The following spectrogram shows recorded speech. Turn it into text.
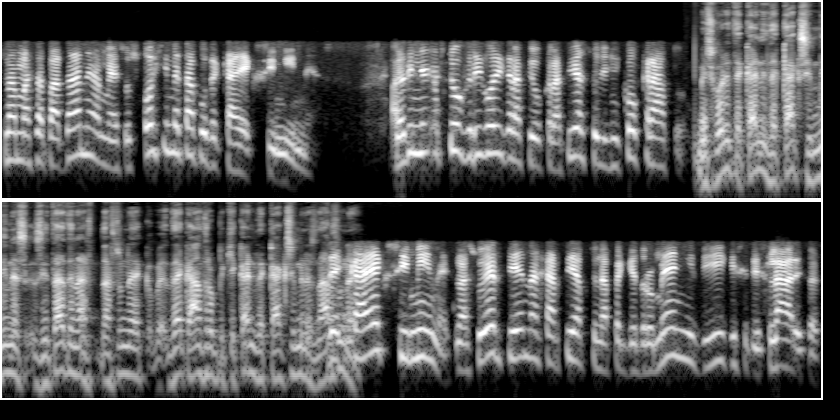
να μας απαντάνε αμέσως, όχι μετά από 16 μήνες. Δηλαδή μια πιο γρήγορη γραφειοκρατία στο ελληνικό κράτος. Με συγχωρείτε, κάνει 16 μήνες, ζητάτε να, έρθουν 10 άνθρωποι και κάνει 16 μήνες να έρθουν. 16 μήνες. Να σου έρθει ένα χαρτί από την απεγκεντρωμένη διοίκηση της Λάρισας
